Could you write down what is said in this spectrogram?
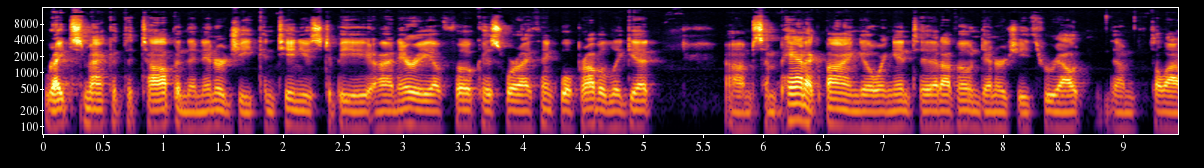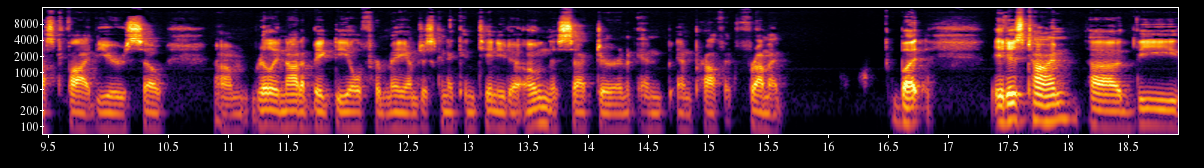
right smack at the top, and then energy continues to be an area of focus where I think we'll probably get um, some panic buying going into it. I've owned energy throughout um, the last five years, so um, really not a big deal for me. I'm just going to continue to own the sector and, and, and profit from it. But it is time. Uh, the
